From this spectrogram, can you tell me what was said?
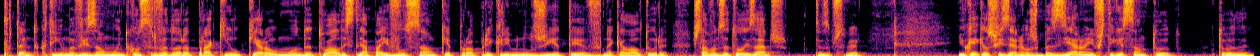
portanto, que tinham uma visão muito conservadora para aquilo que era o mundo atual e se calhar para a evolução que a própria criminologia teve naquela altura. Estavam desatualizados, estás a perceber? E o que é que eles fizeram? Eles basearam a investigação todo, toda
